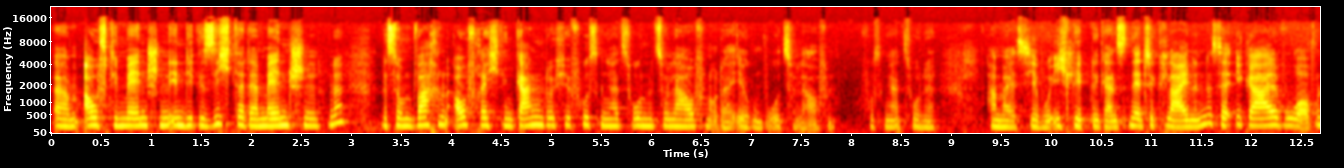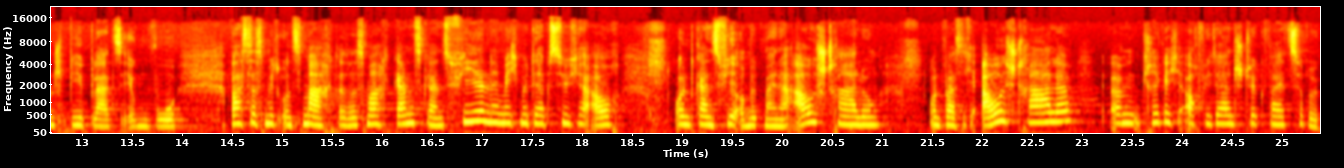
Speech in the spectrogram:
ähm, auf die Menschen, in die Gesichter der Menschen, ne? mit so einem wachen, aufrechten Gang durch die Fußgängerzone zu laufen oder irgendwo zu laufen. Fußgängerzone haben wir jetzt hier, wo ich lebe, eine ganz nette kleine. Das ist ja egal, wo, auf dem Spielplatz, irgendwo, was das mit uns macht. Also es macht ganz, ganz viel, nämlich mit der Psyche auch und ganz viel auch mit meiner Ausstrahlung. Und was ich ausstrahle, ähm, kriege ich auch wieder ein Stück weit zurück.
